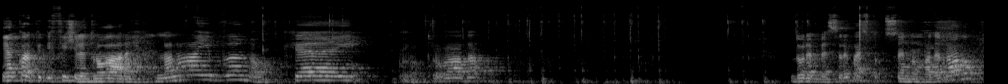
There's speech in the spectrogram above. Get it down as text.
È ancora più difficile trovare la live, ok, l'ho trovata. Dovrebbe essere questo, se non vado errato.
